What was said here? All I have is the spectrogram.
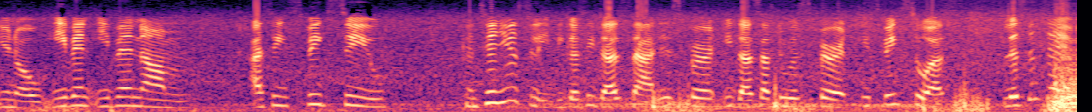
you know even even um as he speaks to you continuously because he does that his spirit he does that through his spirit he speaks to us. Listen to him.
